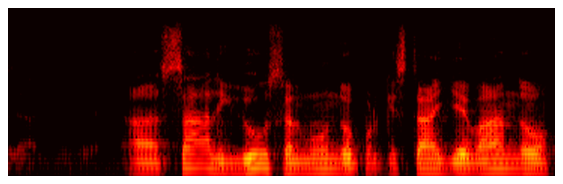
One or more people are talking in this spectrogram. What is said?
ah, sal y luz al mundo porque está llevando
